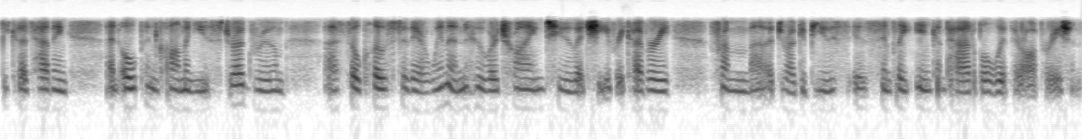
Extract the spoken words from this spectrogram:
because having an open common use drug room uh, so close to their women who are trying to achieve recovery from uh, drug abuse is simply incompatible with their operations.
